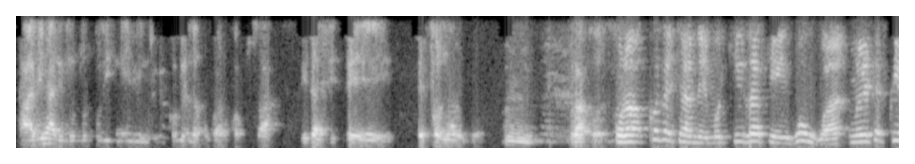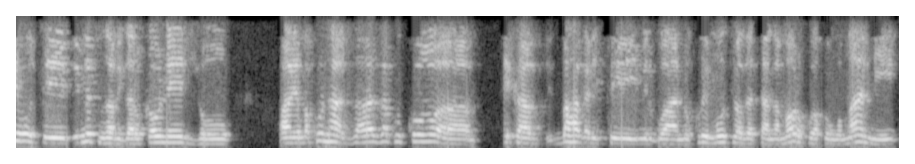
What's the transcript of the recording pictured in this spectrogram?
nta bihari mu by'ukuri ni ibintu bikomeza kugaruka gusa bidafite epfo na ruguru urakoze cyane mu kiza kingungwa. Mureke twihute bimwe tuzabigarukaho n'ejo. Ayo makuru ntazaza kuko reka bahagaritse imirwano kuri uyu munsi bagatanga amahoro ku bakongomani.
